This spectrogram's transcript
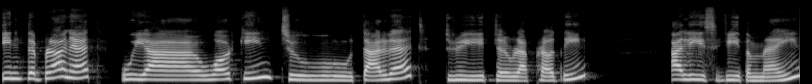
In the planet, we are working to target three cellular protein, Alice V domain,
